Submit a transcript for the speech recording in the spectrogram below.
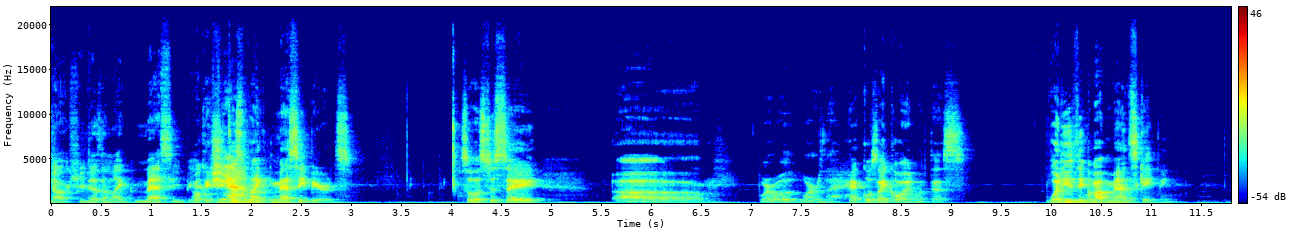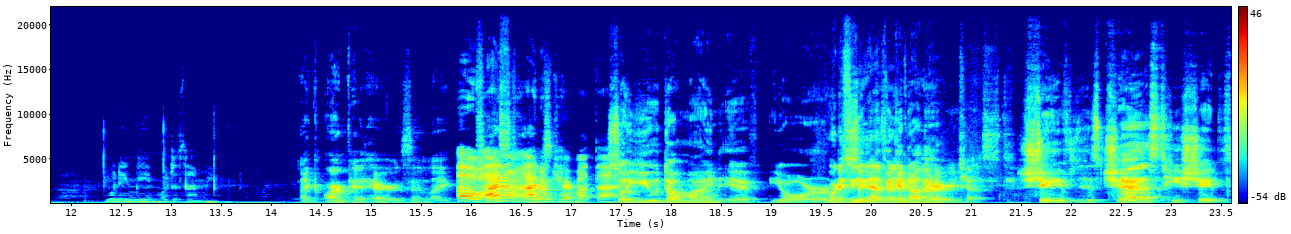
No, she doesn't like messy beards. Okay, she Yeah. doesn't like messy beards. So let's just say, um, where where the heck was I going with this? What do you think about manscaping? What do you mean? What does that mean? Like armpit hairs and like. Oh, I don't I don't care about that. So you don't mind if your What if he has like significant a other hairy chest? shaved his chest, he shaved his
